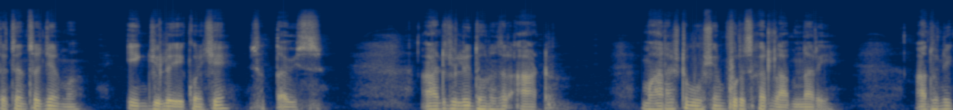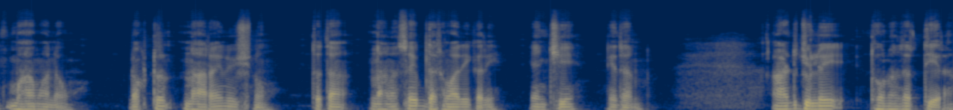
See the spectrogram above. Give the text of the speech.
तर त्यांचा जन्म एक जुलै एकोणीसशे सत्तावीस. आठ जुलै दोन हजार आठ. महाराष्ट्र भूषण पुरस्कार लाभणारे आधुनिक महामानव डॉक्टर नारायण विष्णू तथा नानासाहेब धर्माधिकारी यांचे निधन. आठ जुलै दोन हजार तेरा.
